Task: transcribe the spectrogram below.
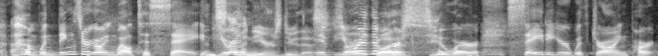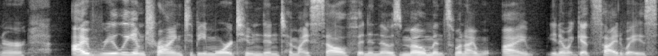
um, when things are going well, to say if in seven years, do this. if Sorry, you're the pursuer, say to your withdrawing partner, I really am trying to be more tuned into myself. And in those moments when I, I you know, it gets sideways,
